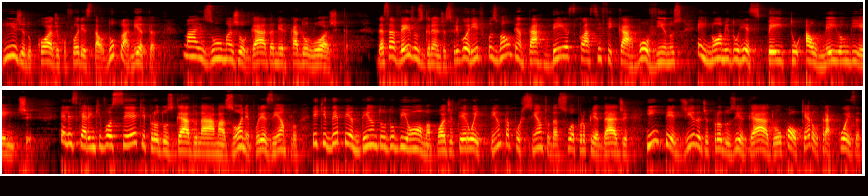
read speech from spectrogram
rígido código florestal do planeta, mais uma jogada mercadológica. Dessa vez, os grandes frigoríficos vão tentar desclassificar bovinos em nome do respeito ao meio ambiente. Eles querem que você, que produz gado na Amazônia, por exemplo, e que dependendo do bioma pode ter 80% da sua propriedade impedida de produzir gado ou qualquer outra coisa,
